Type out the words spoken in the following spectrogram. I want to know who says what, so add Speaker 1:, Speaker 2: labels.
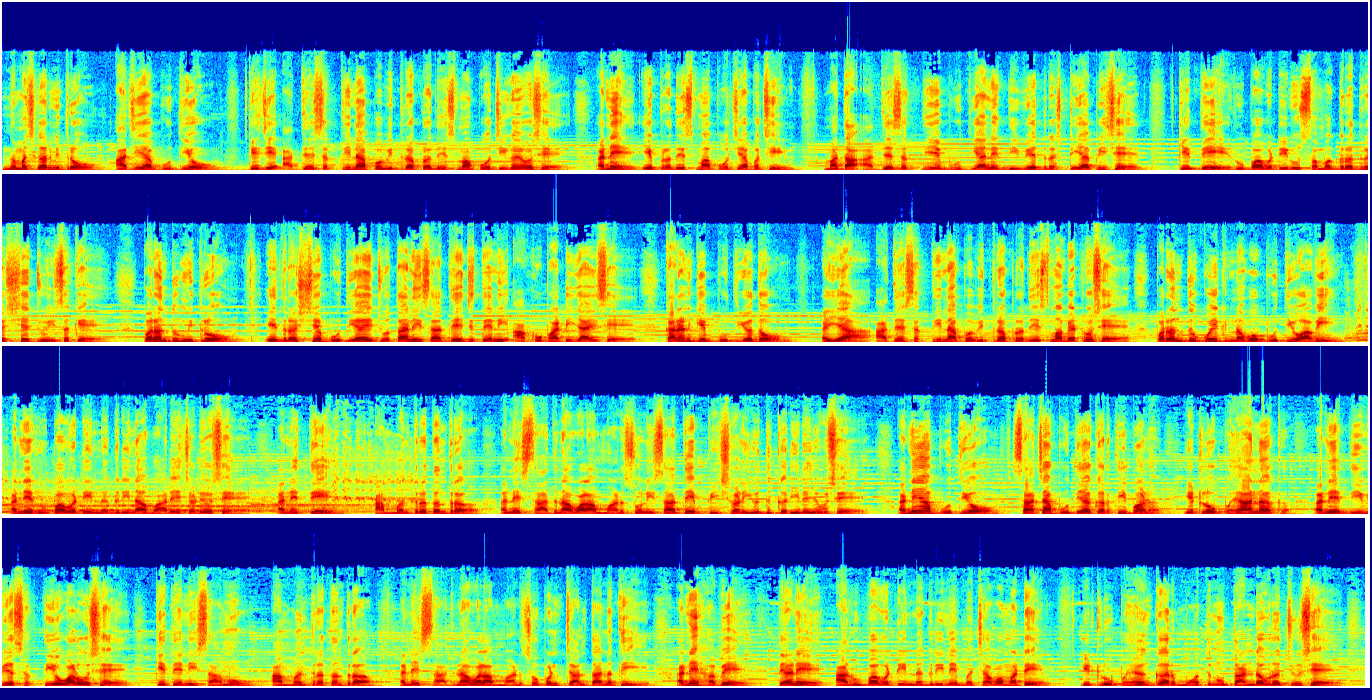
Speaker 1: નમસ્કાર મિત્રો, આજે આ ભૂતિયો કે જે આદ્યશક્તિના પવિત્ર પ્રદેશમાં પહોંચી ગયો છે અને એ પ્રદેશમાં પહોંચ્યા પછી માતા આદ્યશક્તિએ ભૂતિયાને દિવ્ય દ્રષ્ટિ આપી છે કે તે રૂપાવટીનું સમગ્ર દ્રશ્ય જોઈ શકે. પરંતુ મિત્રો, એ દ્રશ્ય ભૂતિયાએ જોતાની સાથે જ તેની આંખો ફાટી જાય છે. કારણ કે ભૂતિયો તો અહીંયા આદ્યશક્તિના પવિત્ર પ્રદેશમાં બેઠો છે, પરંતુ કોઈક નવો ભૂતિયો આવી અને રૂપાવટી નગરીના વારે ચડ્યો છે અને તે આ મંત્રતંત્ર અને સાધનાવાળા માણસોની સાથે ભીષણ યુદ્ધ કરી રહ્યો છે. અને આ ભૂતિયો સાચા ભૂતિયા કરતી પણ એટલો ભયાનક અને દિવ્ય શક્તિઓવાળો છે કે તેની સામું આ મંત્રતંત્ર અને સાધનાવાળા માણસો પણ ચાલતા નથી. અને હવે તેણે આ રૂપાવટી નગરીને બચાવવા માટે એટલું ભયંકર મોતનું તાંડવ રચ્યું છે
